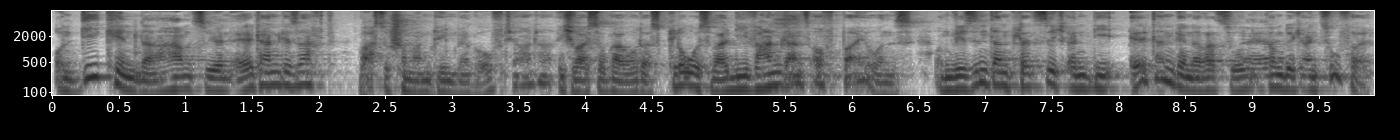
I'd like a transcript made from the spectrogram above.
Und die Kinder haben zu ihren Eltern gesagt, warst du schon mal im Dienberger Hoftheater? Ich weiß sogar, wo das Klo ist, weil die waren ganz oft bei uns. Und wir sind dann plötzlich an die Elterngeneration gekommen durch einen Zufall.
